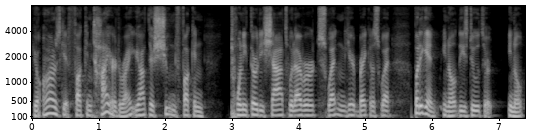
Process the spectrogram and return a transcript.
your arms get fucking tired, right? You're out there shooting fucking 20, 30 shots, whatever, sweating here, breaking a sweat. But again, you know, these dudes are, you know,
